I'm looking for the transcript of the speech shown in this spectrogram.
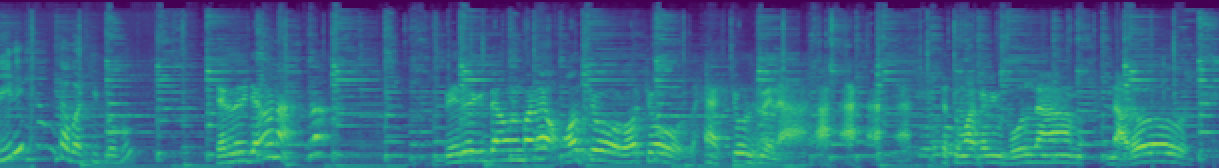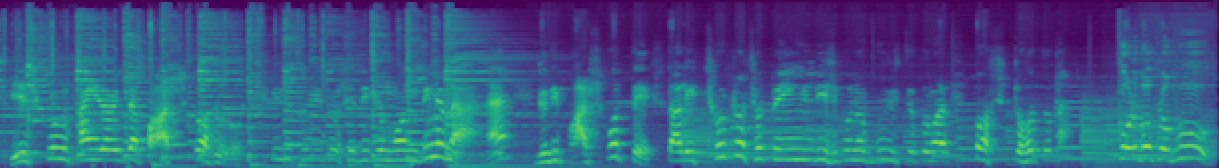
ব্রেক ডাউনটা আবার কি প্রভু? সেটা তুমি জানো না। ব্রেক ডাউন মানে অচল অচল। হ্যাঁ চলবে না। তো তোমাকে আমি বললাম, নারদ, স্কুল ফাইনালটা পাস করো। কিন্তু তুমি তো সেদিকে মন দিলে না হ্যাঁ? যদি পাস করতে, তাহলে ছোট ছোট ইংলিশগুলো বুঝতে তোমার কষ্ট হতো না? করব প্রভু,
